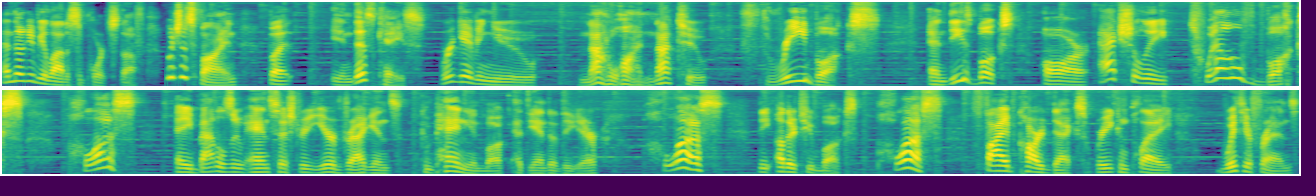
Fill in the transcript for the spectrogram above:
and they'll give you a lot of support stuff, which is fine. But in this case, we're giving you not one, not two, three books. And these books are actually 12 books plus a Battlezoo Ancestry Year of Dragons companion book at the end of the year, plus the other two books, plus five card decks where you can play with your friends.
